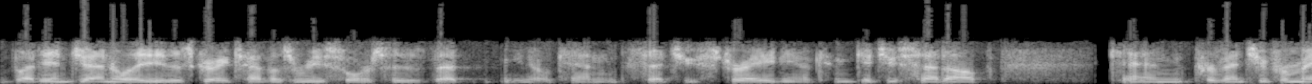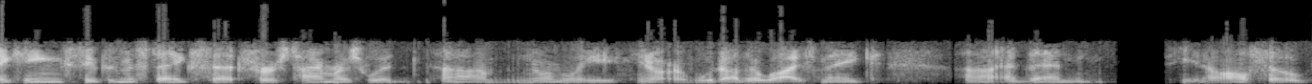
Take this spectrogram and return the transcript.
but in general, it is great to have those resources that you know can set you straight, you know, can get you set up, can prevent you from making stupid mistakes that first timers would um, normally, you know, would otherwise make, uh, and then you know also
